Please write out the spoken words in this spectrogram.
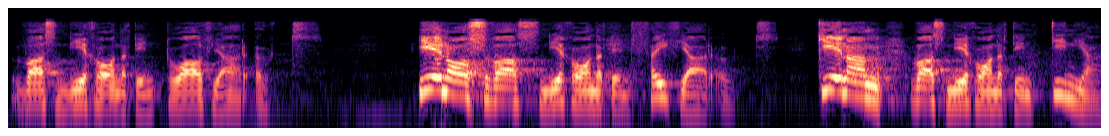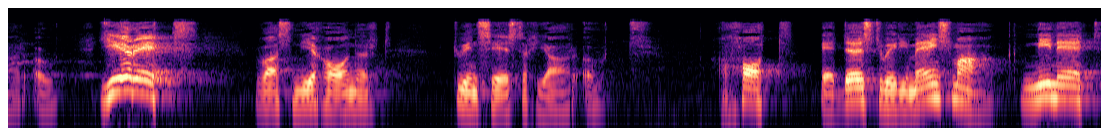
was 912 jaar oud. Enos was 905 jaar oud. Kenan was 910 jaar oud. Jered was 962 jaar oud. God het dus toe hy die mens maak, nie net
